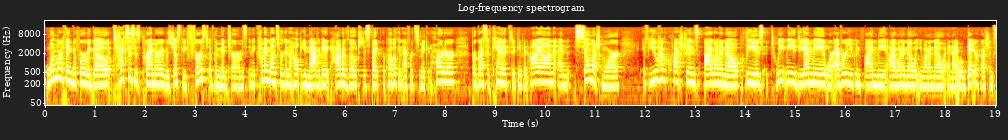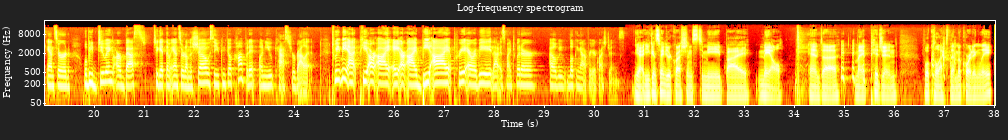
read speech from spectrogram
One more thing before we go Texas's primary was just the first of the midterms. In the coming months, we're going to help you navigate how to vote despite Republican efforts to make it harder, progressive candidates to keep an eye on, and so much more. If you have questions, I want to know, please tweet me, DM me, wherever you can find me. I want to know what you want to know, and I will get your questions answered. We'll be doing our best to get them answered on the show so you can feel confident when you cast your ballot. Tweet me at P R I A R I B I, pre Arabi. That is my Twitter. I will be looking out for your questions. Yeah, you can send your questions to me by mail, and uh, my pigeon will collect them accordingly.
